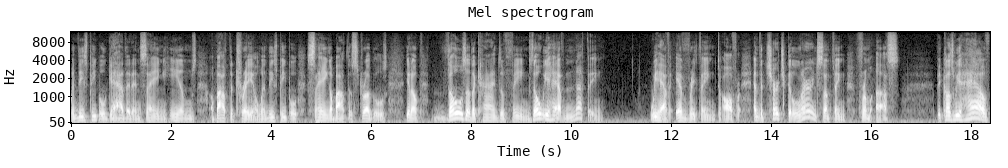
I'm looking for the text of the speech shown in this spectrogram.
when these people gathered and sang hymns about the trail, when these people sang about the struggles. You know, those are the kinds of things. Though we have nothing, we have everything to offer. And the church could learn something from us because we have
